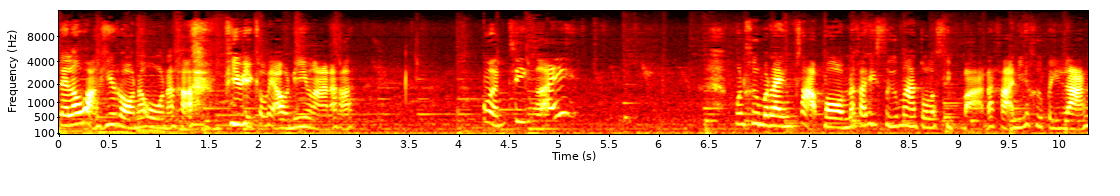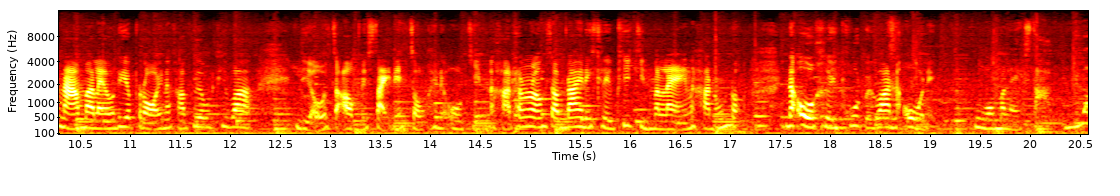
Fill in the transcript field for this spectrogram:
ในระหว่างที่รอนะโอนะคะ พี่วิกก็ไปเอานี่มานะคะ เหมือนจริงไหมมันคือแมลงสาบปลอมนะคะ ที่ซื้อมาตัวละสิบบาทนะคะ อันนี้คือไปล้างน้ำมาแล้วเรียบร้อยนะคะ เพื่อที่ว่าเดี๋ยวจะเอาไปใส่ในโจ๊กให้นาโอกินนะคะ ถ้าน้องๆจำได้ในคลิปที่กินแมลงนะคะน้องนาโอเคยพูดไว้ว่านาโอเนี่ยกลัวแมลงสาบม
